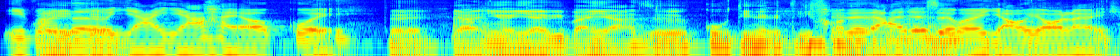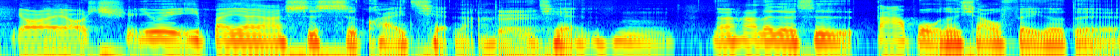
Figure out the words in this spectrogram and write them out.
一般的鸭鸭还要贵。对，鸭因为鸭一般鸭只是固定那个地方，对对，它就只会摇摇来摇来摇去。因为一般鸭鸭是十块钱啊，对，以前嗯，那它那个是 double 的消费，对不对？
